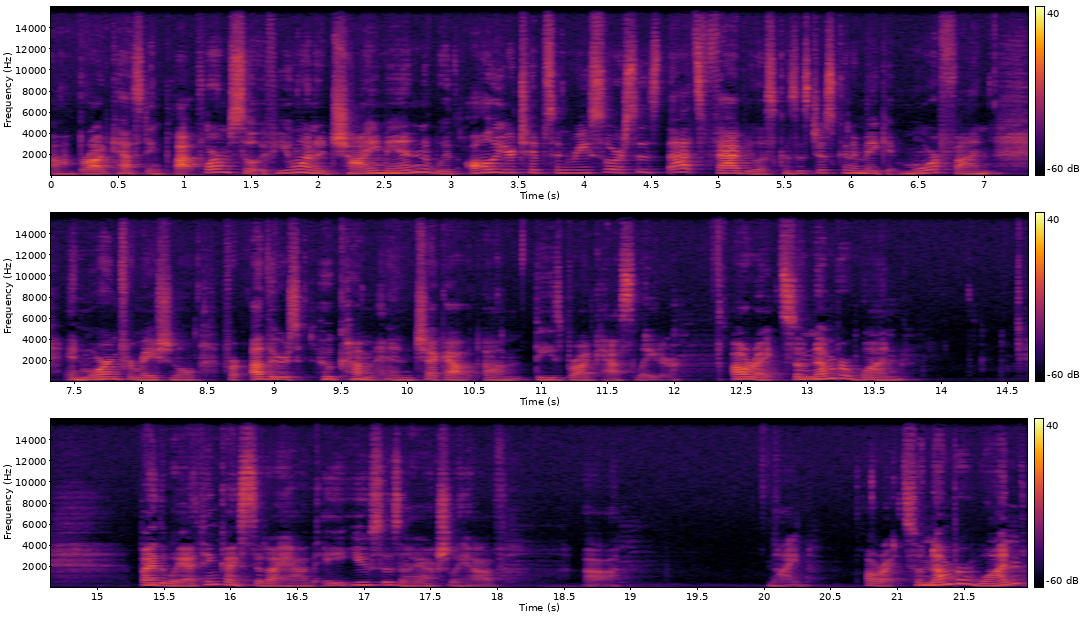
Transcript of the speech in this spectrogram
uh, broadcasting platforms. So if you want to chime in with all your tips and resources, that's fabulous because it's just going to make it more fun and more informational for others who come and check out um, these broadcasts later. All right, so number one. By the way, I think I said I have eight uses, and I actually have uh, nine. All right, so number one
